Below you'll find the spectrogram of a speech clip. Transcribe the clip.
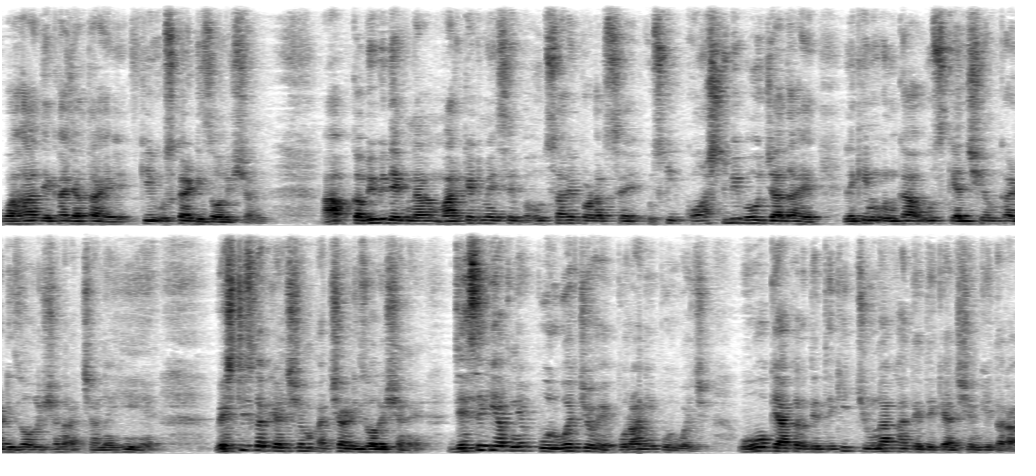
वहाँ देखा जाता है कि उसका डिजोल्यूशन आप कभी भी देखना मार्केट में ऐसे बहुत सारे प्रोडक्ट्स है, उसकी कॉस्ट भी बहुत ज़्यादा है, लेकिन उनका, उस कैल्शियम का डिजोल्यूशन अच्छा नहीं है। वेस्टिज का कैल्शियम अच्छा डिजोल्यूशन है। जैसे कि अपने पूर्वज जो है, पुरानी पूर्वज, वो क्या करते थे कि चूना खाते थे कैल्शियम की तरह।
